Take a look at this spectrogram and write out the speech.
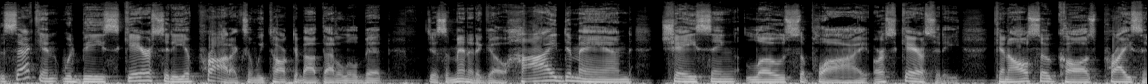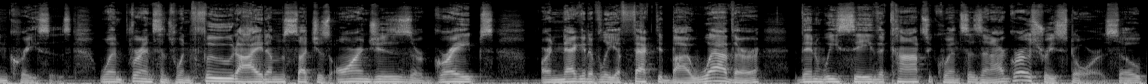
The second would be scarcity of products, and we talked about that a little bit just a minute ago. High demand chasing low supply or scarcity can also cause price increases. When, for instance, when food items such as oranges or grapes are negatively affected by weather, then we see the consequences in our grocery stores. So,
